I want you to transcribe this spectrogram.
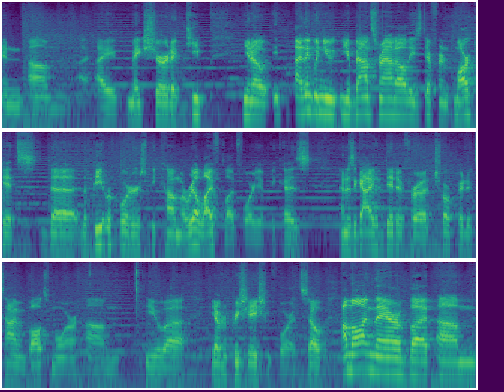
and um, I, I make sure to keep – you know, I think when you you bounce around all these different markets, the the beat reporters become a real lifeblood for you because, and as a guy who did it for a short period of time in Baltimore, um, you uh, you have an appreciation for it. So I'm on there, but um,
